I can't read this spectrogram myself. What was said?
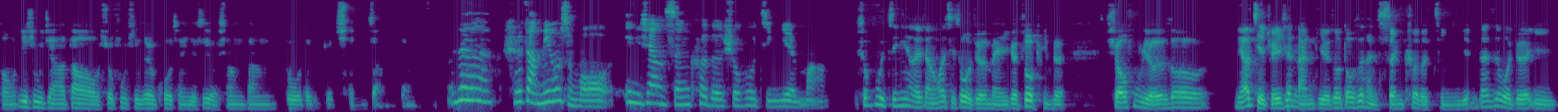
从艺术家到修复师这个过程也是有相当多的一个成长这样子。那学长，你有什么印象深刻的修复经验吗？修复经验来讲的话，其实我觉得每一个作品的修复，有的时候你要解决一些难题的时候，都是很深刻的经验。但是我觉得以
